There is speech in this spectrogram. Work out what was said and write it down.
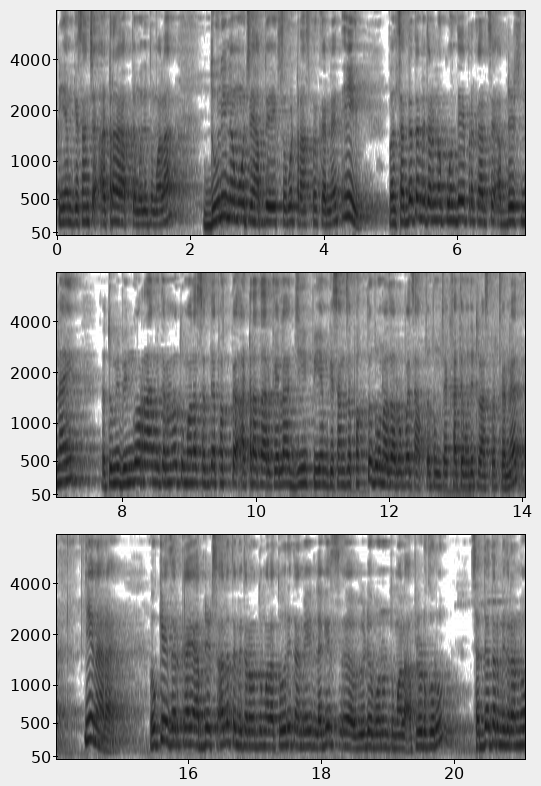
पी एम किसानच्या अठराव्या हप्त्यामध्ये तुम्हाला दोन्ही नमोचे हप्ते एकसोबत ट्रान्सफर करण्यात येईल. पण सध्या तर मित्रांनो कोणत्याही प्रकारचे अपडेट्स नाही. तर तुम्ही बिनगोर राहा मित्रांनो. तुम्हाला सध्या फक्त अठरा तारखेला जी पी एम किसानचं फक्त दोन हजार रुपयाचा हप्ता तुमच्या खात्यामध्ये ट्रान्सफर करण्यात येणार आहे. ओके जर काही अपडेट्स आलं तर मित्रांनो तुम्हाला त्वरित आम्ही लगेच व्हिडिओ बनवून तुम्हाला अपलोड करू. सध्या तर मित्रांनो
